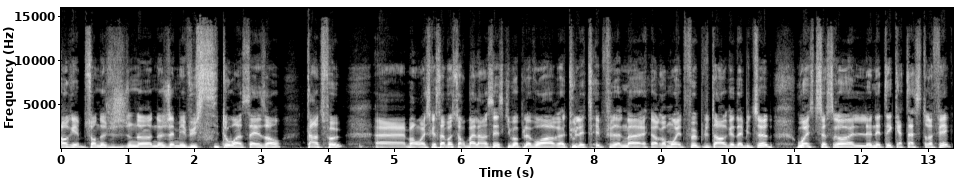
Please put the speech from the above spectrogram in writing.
horrible. on n'a jamais vu si tôt en saison tant de feu. Euh, bon, est-ce que ça va se rebalancer? Est-ce qu'il va pleuvoir euh, tout l'été, finalement, il y aura moins de feu plus tard que d'habitude? Ou est-ce que ce sera un été catastrophique?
